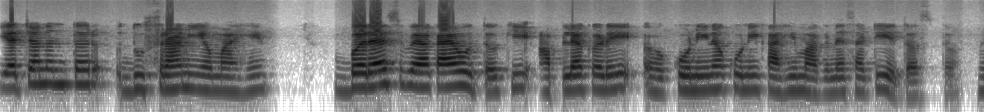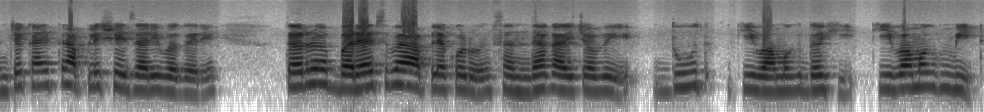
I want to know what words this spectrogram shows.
याच्यानंतर दुसरा नियम आहे बऱ्याच वेळा काय होतं की आपल्याकडे कोणी ना कोणी काही मागण्यासाठी येत असतं. म्हणजे काय तर आपले शेजारी वगैरे तर बऱ्याच वेळा आपल्याकडून संध्याकाळच्या वेळी दूध किंवा मग दही किंवा मग मीठ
